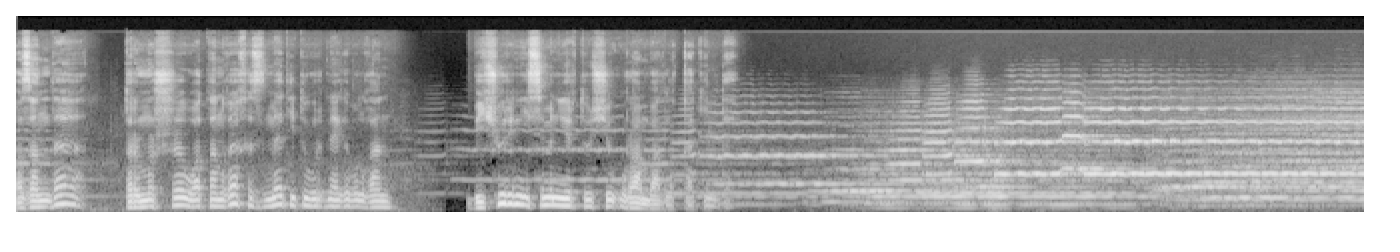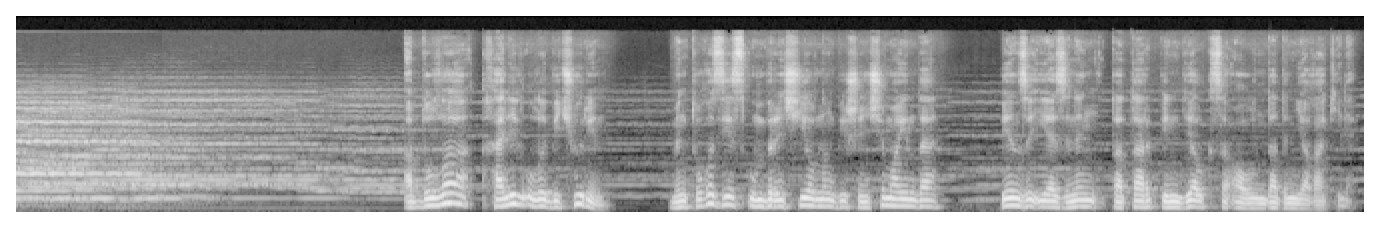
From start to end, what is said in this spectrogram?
Казанда тормышы ватанга хезмәт итү үрнәге булган Бичурин исемен йөртүче урам барлыкка килде. Абдулла Халил улы Бичурин 1911 елның 5 майында Пенза иязінің татар Пенделксы ауылында дөньяга килә.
